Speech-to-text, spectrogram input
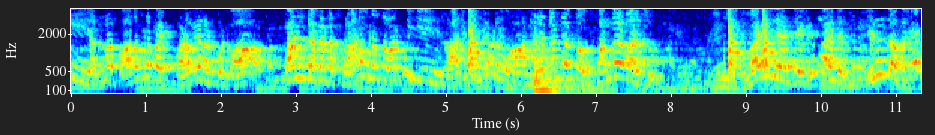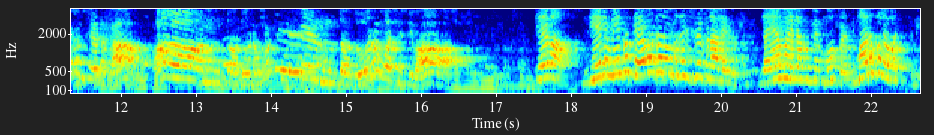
ఈ అన్న పాదములపై పడవేయాలనుకోవా కండ గంట ప్రాణమునంత వరకు ఈ రాజకంఠుడు ఆ నరకంఠంతో సంగమరచు బయలుదేరి బయలుదేరి. ఇంత ఉపదేశం చేయటక అంత దూరం నుండి ఇంత దూరం వచ్చితివా? దేవా నేను మీకు సేవతరం ఉపదేశకు రాలేదు. దయమయలకు మేము ప్రతిమాలకుల వస్తుంది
